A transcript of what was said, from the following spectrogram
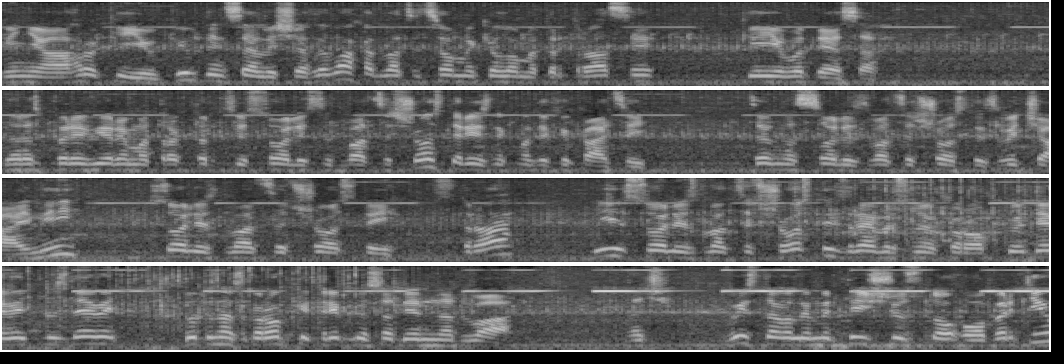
Мініагро, Київ, Південь, селище Гливаха, 27 кілометр траси Київ-Одеса. Зараз перевіримо тракторці Соліс 26 різних модифікацій. Це в нас Соліс 26 звичайний, Соліс 26 Стра і Соліс 26 з реверсною коробкою 9 плюс 9. Тут у нас коробки 3 плюс 1 на 2. Значить, виставили ми 1100 обертів.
